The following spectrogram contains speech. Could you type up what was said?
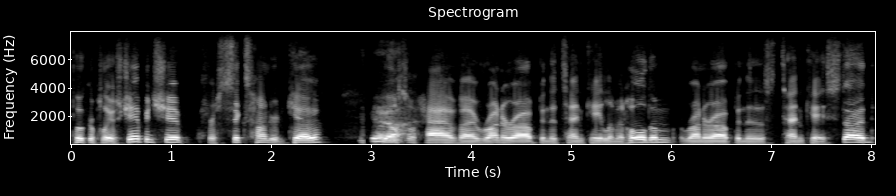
Poker Players Championship for 600K. Yeah. We also have a runner up in the 10K Limit Hold'em, runner up in this 10K Stud,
